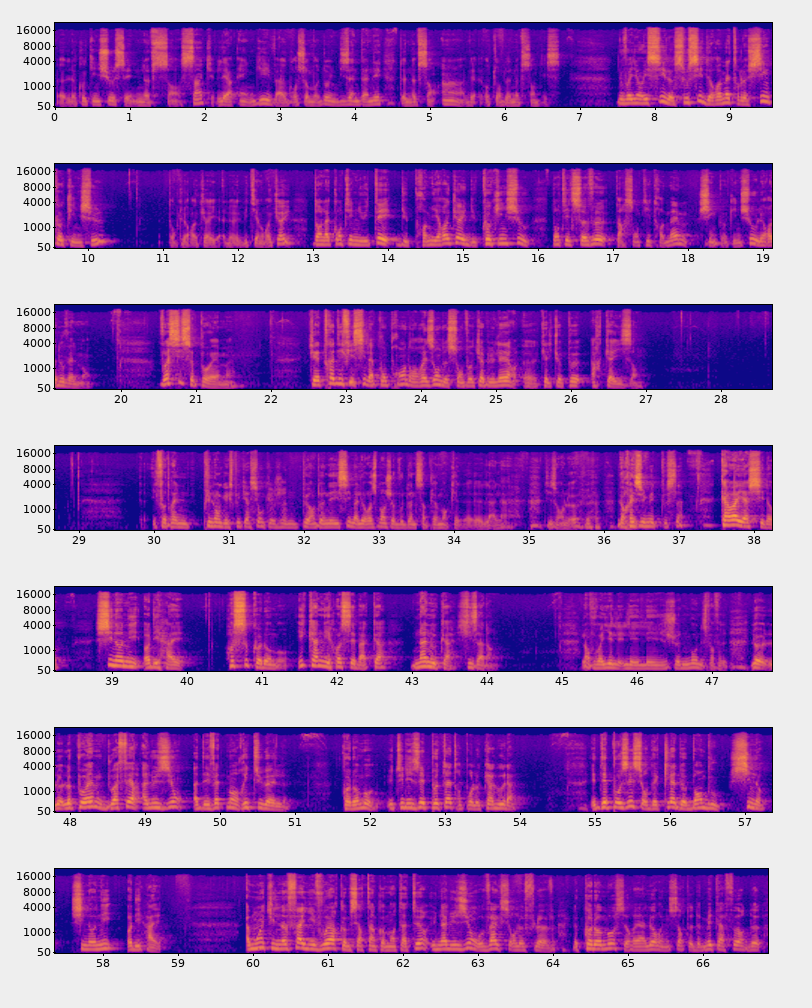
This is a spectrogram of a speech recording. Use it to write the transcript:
Euh, le Kokinshu, c'est 905, l'ère Engi va grosso modo une dizaine d'années de 901 autour de 910. Nous voyons ici le souci de remettre le Shinkokinshu, donc le, recueil, le huitième recueil, dans la continuité du premier recueil, du Kokinshu, dont il se veut, par son titre même, Shin Kokinshu, le renouvellement. Voici ce poème, qui est très difficile à comprendre en raison de son vocabulaire euh, quelque peu archaïsant. Il faudrait une plus longue explication que je ne peux en donner ici. Malheureusement, je vous donne simplement le, résumé de tout cela. Kawayashiro, Shinoni Orihai, Hosukoromo, Ikani Hosebaka, Nanuka Hizaran. Alors vous voyez les, jeux de mots, n'est-ce pas? Le, poème doit faire allusion à des vêtements rituels, koromo, utilisés peut-être pour le kagura, et déposés sur des clés de bambou, shino, shinoni orihai. À moins qu'il ne faille y voir, comme certains commentateurs, une allusion aux vagues sur le fleuve. Le koromo serait alors une sorte de métaphore de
